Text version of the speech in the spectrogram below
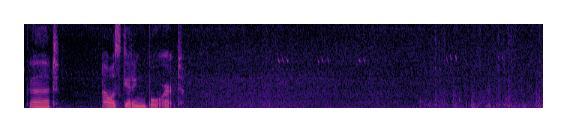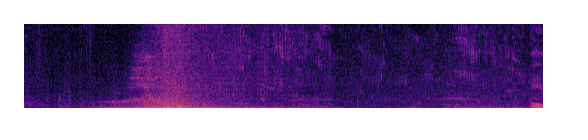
Good. I was getting bored. Boo.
